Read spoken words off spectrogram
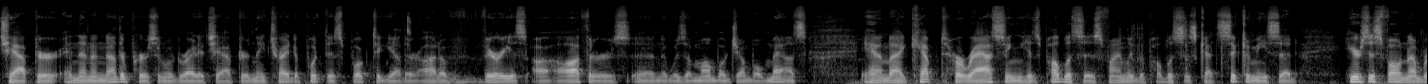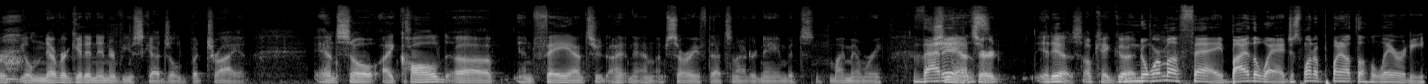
chapter, and then another person would write a chapter, and they tried to put this book together out of various uh, authors, and it was a mumbo jumbo mess. And I kept harassing his publicist. Finally, the publicist got sick of me. Said, "Here's his phone number. You'll never get an interview scheduled, but try it." And so I called, uh, and Faye answered. I, i'm sorry if that's not her name, but it's my memory. That she is. answered. It is okay. Good. Norma Faye. By the way, I just want to point out the hilarity.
